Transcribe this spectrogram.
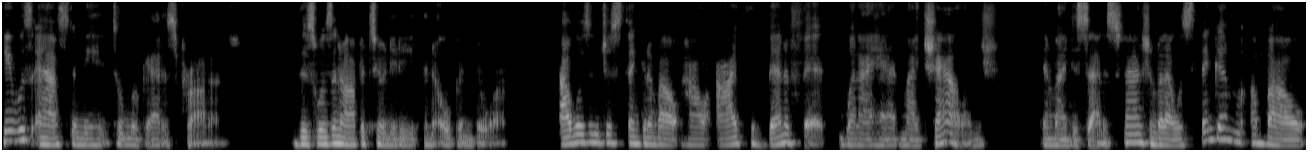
he was asking me to look at his product. This was an opportunity, an open door. I wasn't just thinking about how I could benefit when I had my challenge and my dissatisfaction, but I was thinking about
